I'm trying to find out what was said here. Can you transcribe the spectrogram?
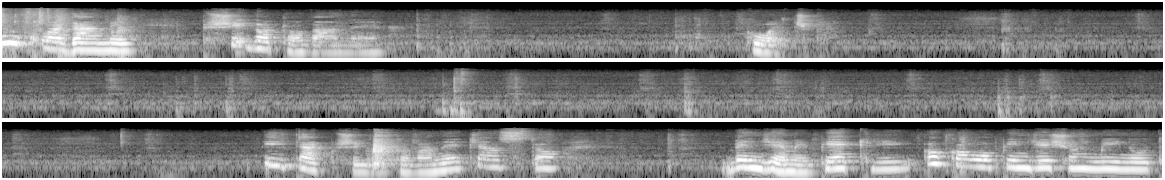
układamy przygotowane kółeczka. I tak przygotowane ciasto będziemy piekli około 50 minut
